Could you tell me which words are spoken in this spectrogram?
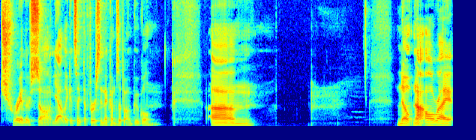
trailer song. Yeah, like it's like the first thing that comes up on Google. Um, nope, not all right,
